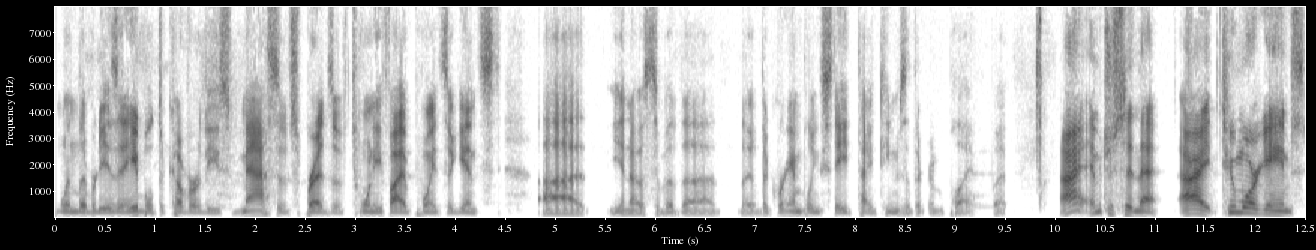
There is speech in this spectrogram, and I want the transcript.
when Liberty isn't able to cover these massive spreads of 25 points against, uh, you know, some of the, the the Grambling State type teams that they're going to play. But all right, I'm interested in that. All right, two more games.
